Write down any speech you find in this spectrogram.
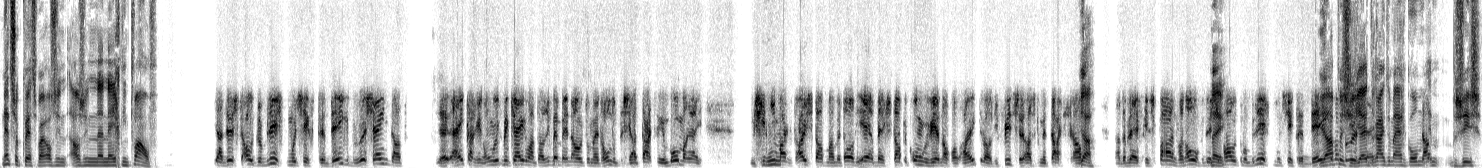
net zo kwetsbaar als in, als in 1912. Eh, ja, dus de automobilist moet zich terdege bewust zijn... dat hij kan geen ongeluk meer krijgen. Want als ik ben bij een auto met 100% 80 in bomen rijd misschien niet makkelijk uitstappen, maar met al die airbags stap ik ongeveer nog wel uit. Terwijl die fietser, als ik met 80 ga, ja. Nou, daar blijft geen spaan van over. Dus nee. de automobilist moet zich er delen Ja, precies. Jij draait hem eigenlijk om. en, precies.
